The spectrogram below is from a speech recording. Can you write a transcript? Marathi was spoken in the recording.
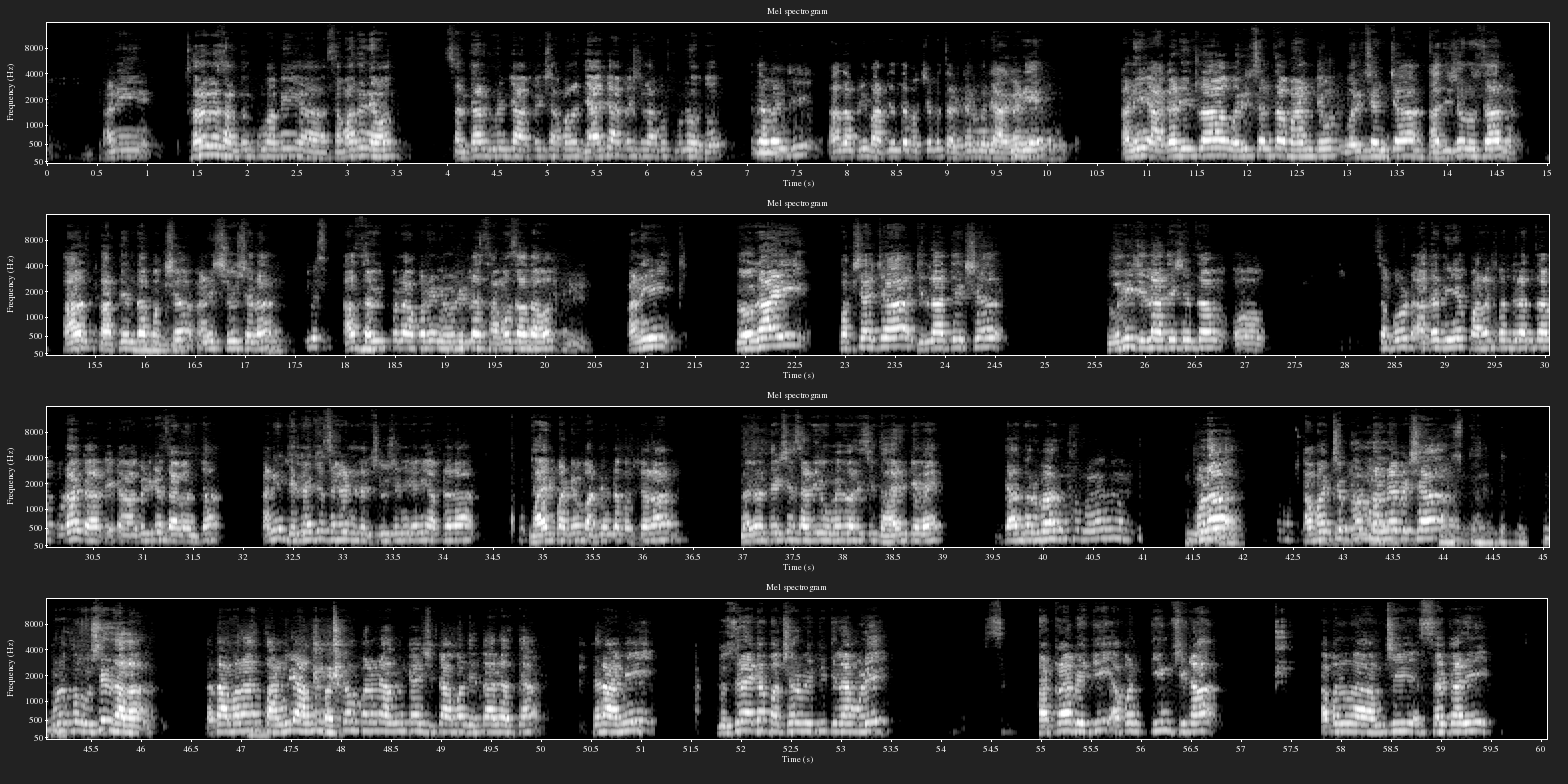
आणि खरोखर सांगतो खूप आम्ही समाधानी आहोत. सरकारकडून ज्या अपेक्षा आम्हाला ज्या ज्या अपेक्षा आपण पूर्ण होतो आज आपली भारतीय जनता पक्ष सरकारमध्ये आघाडी आहे. आणि आघाडीतला वरिष्ठांचा मान देऊन वरिष्ठांच्या आदेशानुसार आज भारतीय जनता पक्ष आणि शिवसेना आज संयुक्तपणे आपण निवडणुकीला सामोरं जात आहोत आणि दोघाही पक्षाच्या जिल्हाध्यक्ष दोन्ही जिल्हाध्यक्षांचा सपोर्ट आदरणीय पालकमंत्र्यांचा पुढाकार एका आंबेडकर साहेबांचा आणि जिल्ह्याच्या सगळ्या नेत्या- शिवसैनिकांनी आपल्याला जाहीर पाठवून भारतीय जनता पक्षाला नगराध्यक्षासाठी उमेदवारीची जाहीर केलाय. त्याचबरोबर थोडं आम्हाचे पण म्हणण्यापेक्षा थोडस उशीर झाला. आता आम्हाला चांगली अजून भक्कमपणाने अजून काही शिटा आम्हाला देता आल्या असत्या. तर आम्ही दुसऱ्या एका पक्षावर व्यक्ती दिल्यामुळे अठरा पैकी आपण तीन शिटा आपण आमची सहकारी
